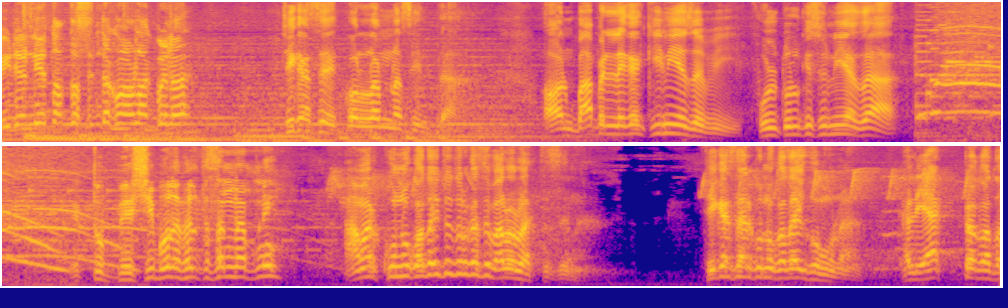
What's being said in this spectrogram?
এইটা নিয়ে তো আপনার চিন্তা করা লাগবে না। ঠিক আছে করলাম না চিন্তা। এখন বাপের লেগে কি নিয়ে যাবি? ফুল টুল কিছু নিয়ে যা। একটু বেশি বলে ফেলতেছেন না আপনি? আমার কোনো কথাই তো তোর কাছে ভালো লাগতেছে না। ঠিক আছে আর কোনো কথাই কমো না। খালি একটা কথা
